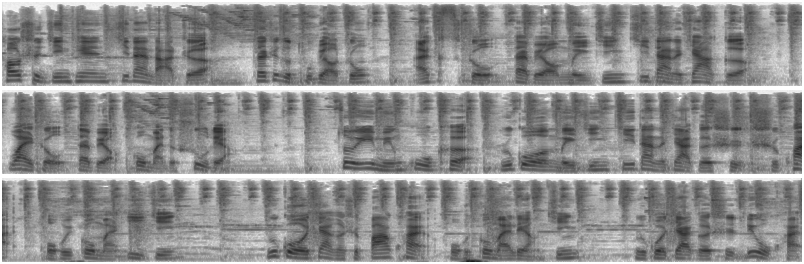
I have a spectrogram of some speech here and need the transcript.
超市今天鸡蛋打折，在这个图表中，x 轴代表每斤鸡蛋的价格，y 轴代表购买的数量。作为一名顾客，如果每斤鸡蛋的价格是十块，我会购买一斤；如果价格是八块，我会购买两斤；如果价格是六块，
